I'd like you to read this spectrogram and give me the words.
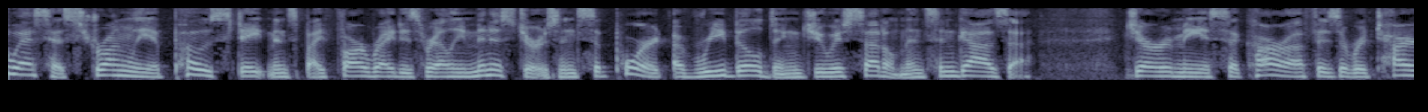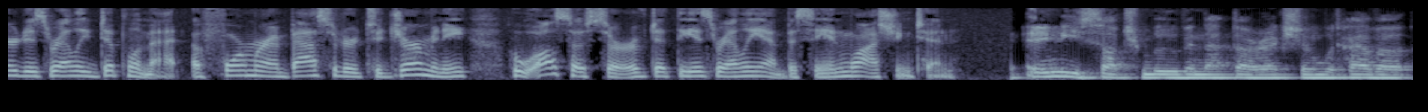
U.S. has strongly opposed statements by far right Israeli ministers in support of rebuilding Jewish settlements in Gaza. Jeremy Issacharoff is a retired Israeli diplomat, a former ambassador to Germany who also served at the Israeli embassy in Washington any such move in that direction would have a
